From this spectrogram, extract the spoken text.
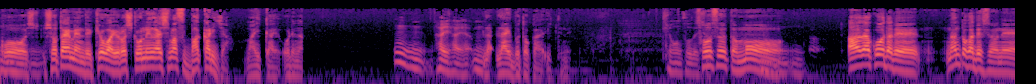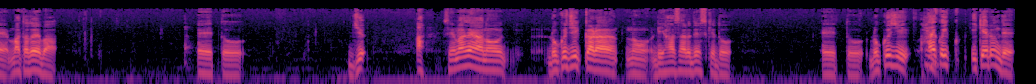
こう初対面で「今日はよろしくお願いします」ばかりじゃん。毎回俺な。うんうん。はいはいはい、うん。ラライブとか行ってね。基本そうでしょ。そうするともう、ああだこうだでなんとかですよね。まあ例えばえっ、とじゅあすいませんあの6時からのリハーサルですけどえっ、と6時早く行けるんで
